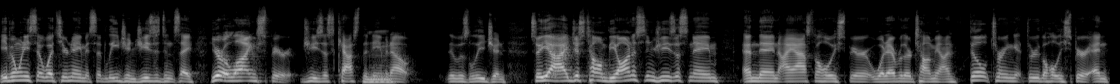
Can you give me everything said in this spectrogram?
Even when he said, What's your name? It said Legion. Jesus didn't say, You're a lying spirit. Jesus cast the mm. demon out it was legion. So yeah, I just tell them be honest in Jesus' name, and then I ask the Holy Spirit whatever they're telling me. I'm filtering it through the Holy Spirit, and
